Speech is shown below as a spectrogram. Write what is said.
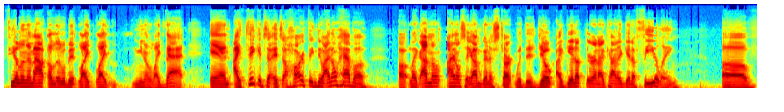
feeling them out a little bit, like, like, you know, like that. And I think it's a, it's a hard thing to. do. I don't have a, uh, like, I don't, I don't say I'm going to start with this joke. I get up there and I kind of get a feeling of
